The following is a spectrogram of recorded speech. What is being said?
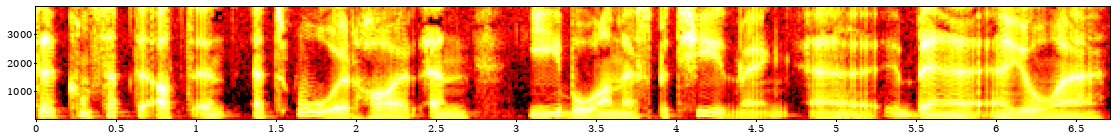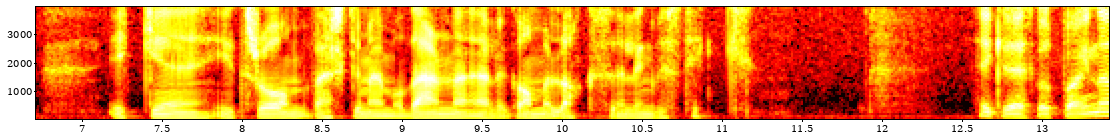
det konseptet at en, et ord har en iboende betydning, eh, mm. det er jo eh, ikke i tråd verken med moderne eller gammeldags lingvistikk ikke det et godt poeng, da,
